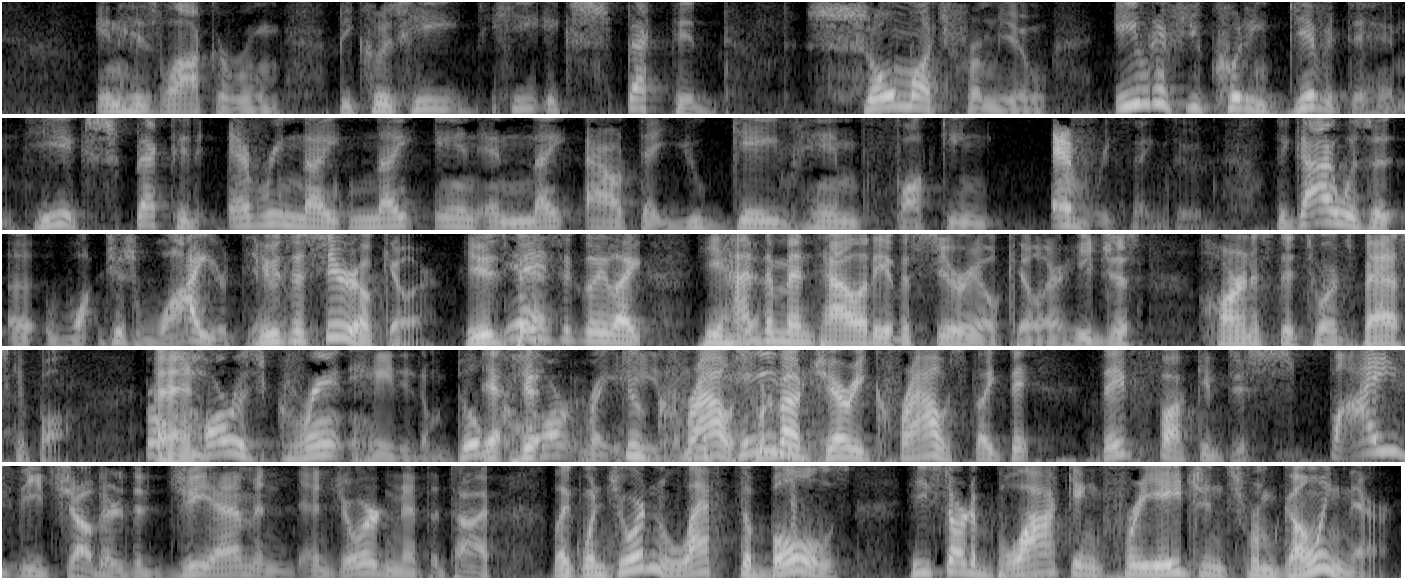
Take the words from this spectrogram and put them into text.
in his locker room because he he expected so much from you even if you couldn't give it to him he expected every night night in and night out that you gave him fucking everything dude the guy was a, a just wired He was a serial killer. He was Yeah. basically like he had the mentality of a serial killer. He just harnessed it towards basketball. Bro, And- Horace Grant hated him. Bill Yeah, Cartwright dude, hated him. Krause. They What about him. Jerry Krause? Like they they fucking despised each other, the GM and, and Jordan at the time. Like when Jordan left the Bulls, he started blocking free agents from going there.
